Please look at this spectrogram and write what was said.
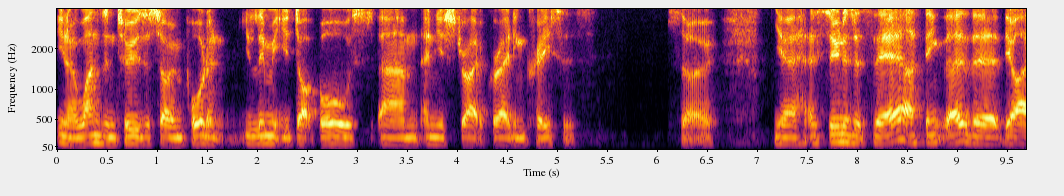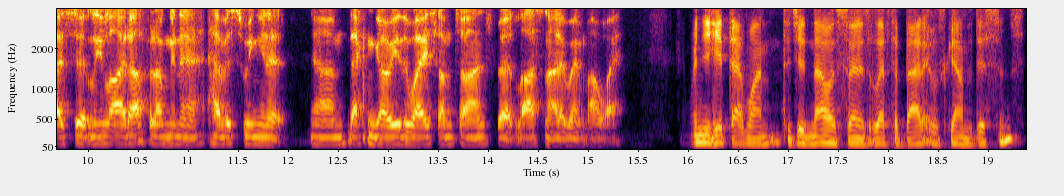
you know, ones and twos are so important. You limit your dot balls um, and your strike rate increases. So, yeah, as soon as it's there, I think though the the eyes certainly light up, and I'm going to have a swing in it. Um, that can go either way sometimes, but last night it went my way. When you hit that one, did you know as soon as it left the bat it was going the distance?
